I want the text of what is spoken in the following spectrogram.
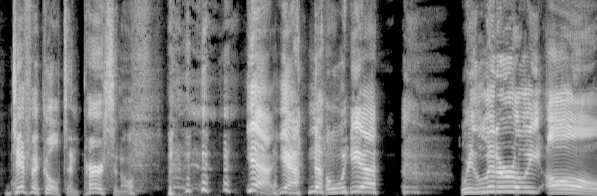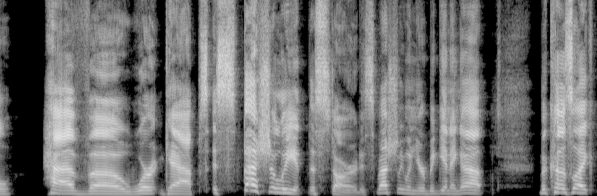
difficult and personal. yeah, yeah. No, we uh we literally all have uh work gaps, especially at the start, especially when you're beginning up. Because like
